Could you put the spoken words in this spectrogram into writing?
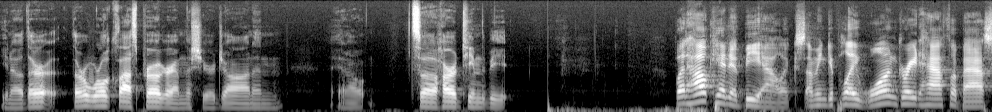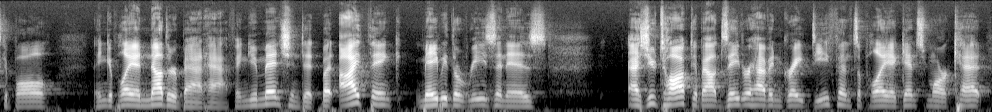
you know they're they're a world class program this year, John, and you know it's a hard team to beat. But how can it be, Alex? I mean, you play one great half of basketball, and you play another bad half, and you mentioned it. But I think maybe the reason is, as you talked about, Xavier having great defensive play against Marquette.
